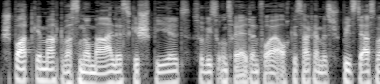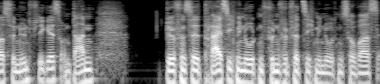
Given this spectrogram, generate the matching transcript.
Sport gemacht, was Normales gespielt, so wie es unsere Eltern vorher auch gesagt haben, jetzt spielst du erstmal was Vernünftiges und dann dürfen sie 30 Minuten, 45 Minuten sowas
